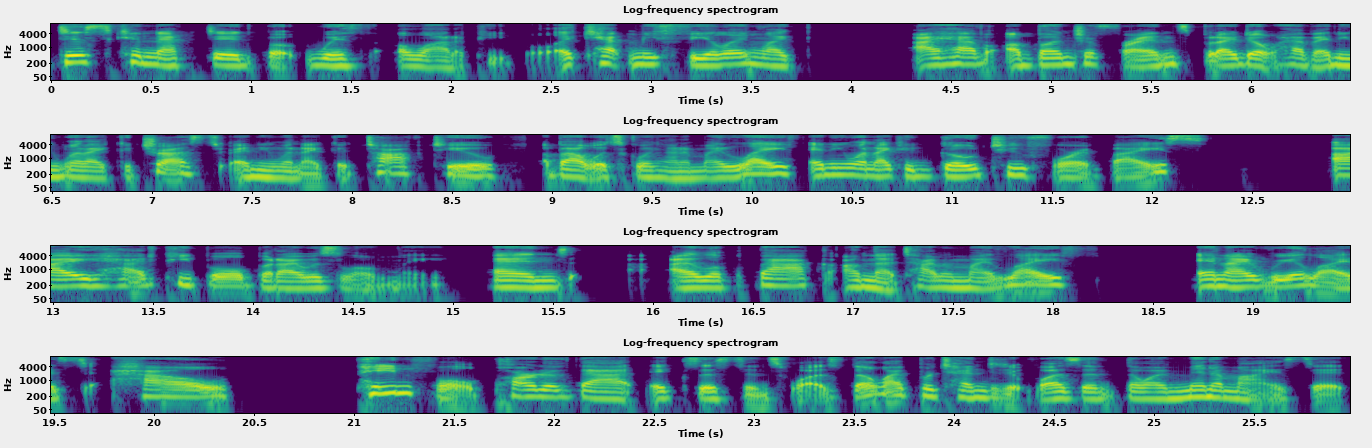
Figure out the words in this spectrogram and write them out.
disconnected, but with a lot of people. It kept me feeling like I have a bunch of friends, but I don't have anyone I could trust or anyone I could talk to about what's going on in my life, anyone I could go to for advice. I had people, but I was lonely. And I look back on that time in my life and I realized how painful part of that existence was. Though I pretended it wasn't, though I minimized it,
